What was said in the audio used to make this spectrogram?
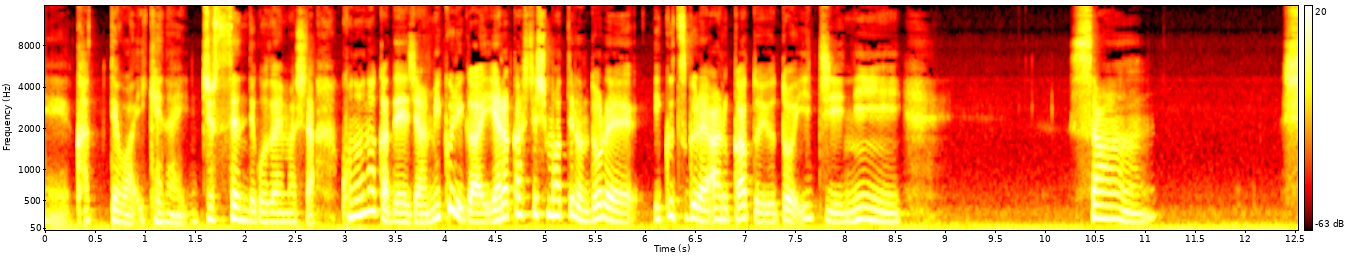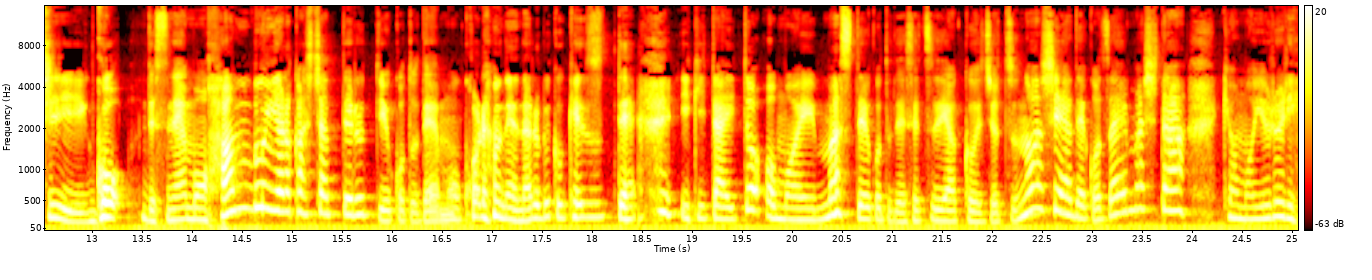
えー、買ってはいけない10選でございました。この中で、じゃあ、みくりがやらかしてしまってるのどれ、いくつぐらいあるかというと、1、2、3、4、5ですね。もう半分やらかしちゃってるっていうことで、もうこれをね、なるべく削っていきたいと思います。ということで、節約術のシェアでございました。今日もゆるり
